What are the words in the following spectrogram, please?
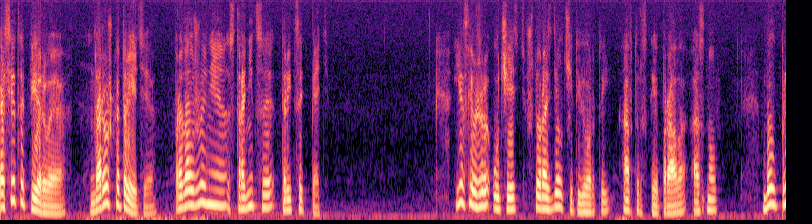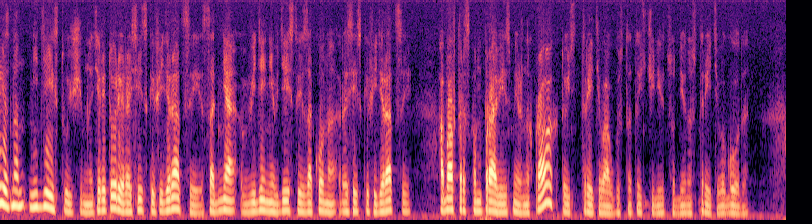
Кассета первая. Дорожка третья. Продолжение страницы 35. Если же учесть, что раздел 4 «Авторское право. Основ» был признан недействующим на территории Российской Федерации со дня введения в действие закона Российской Федерации об авторском праве и смежных правах, то есть 3 августа 1993 года,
